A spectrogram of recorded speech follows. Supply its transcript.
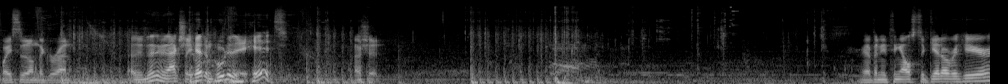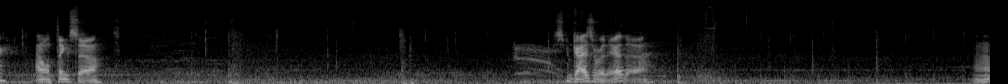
Wasted on the grunt. Oh, I didn't even actually hit him. Who did it hit? Oh shit. We have anything else to get over here? I don't think so. Some guys over there, though. Huh?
